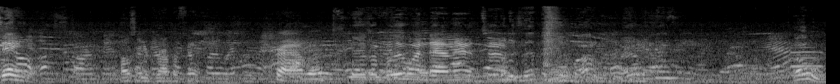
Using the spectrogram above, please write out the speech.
Dang I it. saw a starfish. I was gonna grab a fish. put away from that. Crab. There's a blue one down there, too. is that the bottom? Crab? Oh,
